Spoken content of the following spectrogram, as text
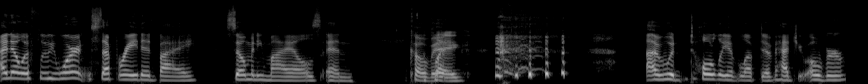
I know if we weren't separated by so many miles and COVID, I would totally have loved to have had you over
